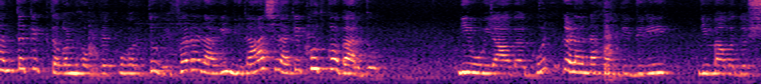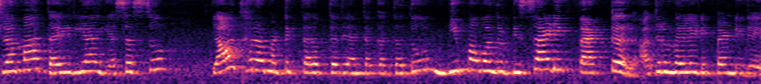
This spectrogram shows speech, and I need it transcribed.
ಹಂತಕ್ಕೆ ತಗೊಂಡು ಹೋಗ್ಬೇಕು ಹೊರತು ವಿಫಲರಾಗಿ ನಿರಾಶೆಯಾಗಿ ಕೂತ್ಕೋಬಾರ್ದು. ನೀವು ಯಾವ ಗುರಿಗಳನ್ನು ಹೊಂದಿದ್ದೀರಿ? ನಿಮ್ಮ ಒಂದು ಶ್ರಮ, ಧೈರ್ಯ, ಯಶಸ್ಸು ಯಾವ ಥರ ಮಟ್ಟಿಗೆ ತಲುಪ್ತದೆ ಅಂತಕ್ಕಂಥದ್ದು ನಿಮ್ಮ ಒಂದು ಡಿಸೈಡಿಂಗ್ ಫ್ಯಾಕ್ಟರ್ ಅದರ ಮೇಲೆ ಡಿಪೆಂಡ್ ಇದೆ.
